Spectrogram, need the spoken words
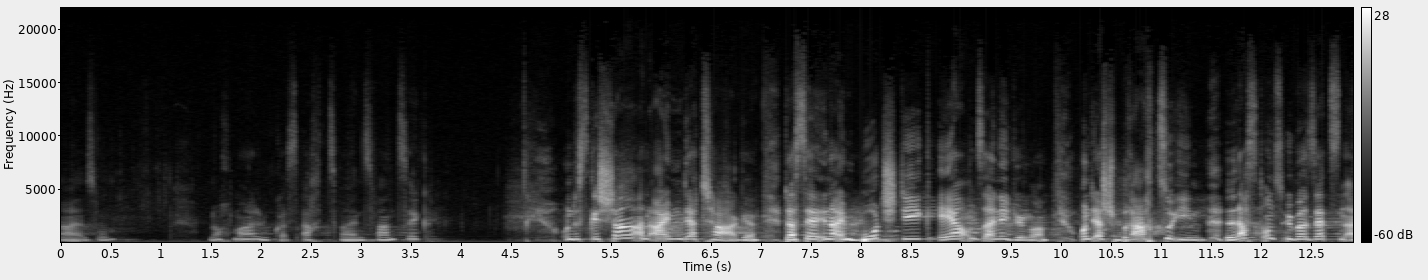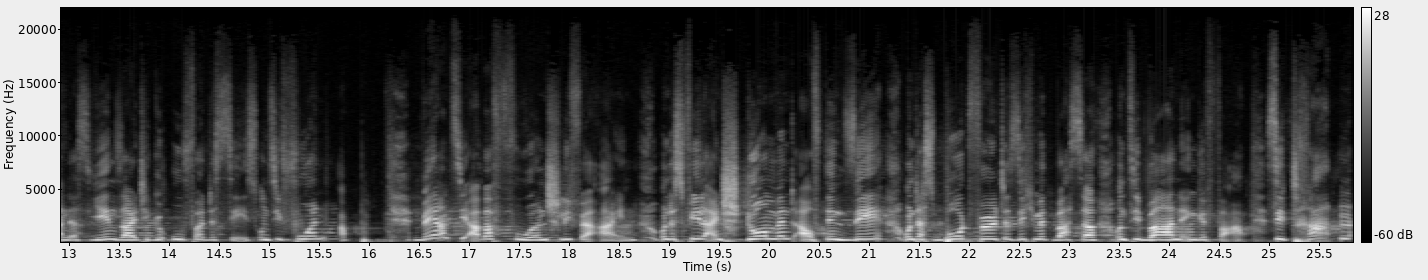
Also nochmal Lukas 8, 22. Und es geschah an einem der Tage, dass er in ein Boot stieg, er und seine Jünger. Und er sprach zu ihnen, lasst uns übersetzen an das jenseitige Ufer des Sees. Und sie fuhren ab. Während sie aber fuhren, schlief er ein. Und es fiel ein Sturmwind auf den See und das Boot füllte sich mit Wasser und sie waren in Gefahr. Sie traten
